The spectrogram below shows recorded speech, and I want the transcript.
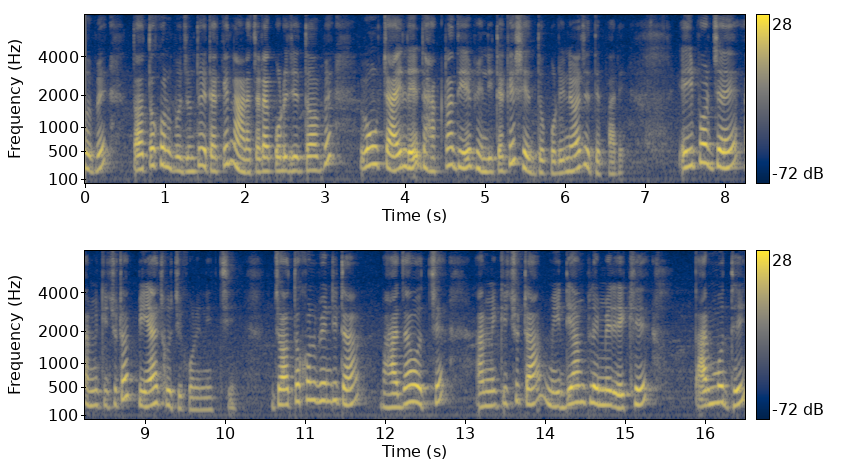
হবে, ততক্ষণ পর্যন্ত এটাকে নাড়াচাড়া করে যেতে হবে এবং চাইলে ঢাকনা দিয়ে ভেন্ডিটাকে সেদ্ধ করে নেওয়া যেতে পারে। এই পর্যায়ে আমি কিছুটা পেঁয়াজ কুচি করে নিচ্ছি। যতক্ষণ ভেন্ডিটা ভাজা হচ্ছে, আমি কিছুটা মিডিয়াম ফ্লেমে রেখে তার মধ্যেই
